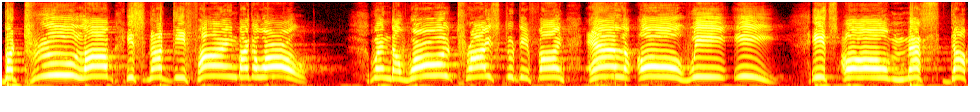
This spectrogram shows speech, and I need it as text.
But true love is not defined by the world. When the world tries to define L O V E, it's all messed up.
